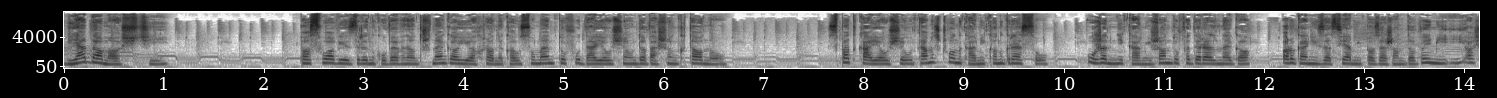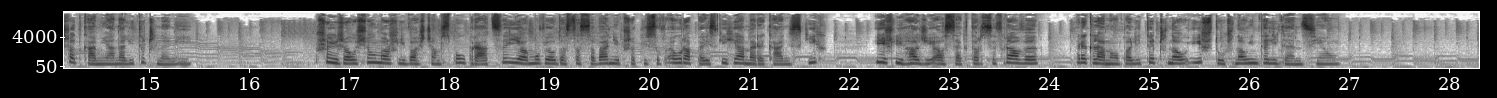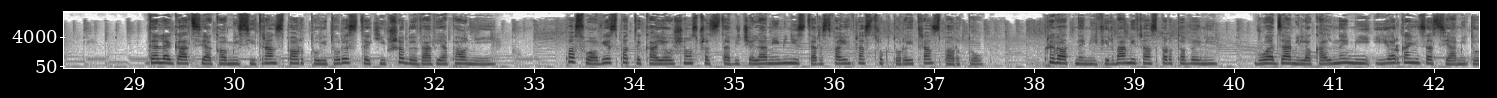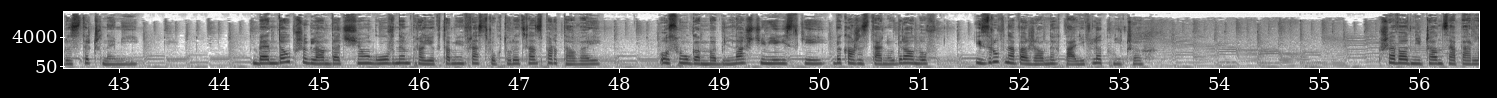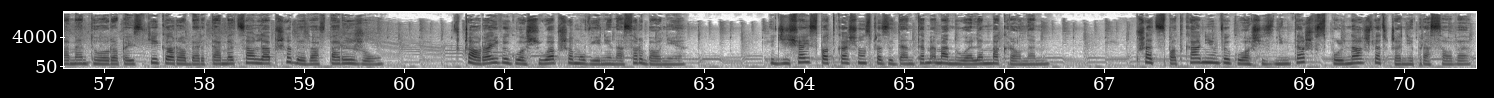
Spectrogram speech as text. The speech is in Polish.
Wiadomości. Posłowie z rynku wewnętrznego i ochrony konsumentów udają się do Waszyngtonu. Spotkają się tam z członkami kongresu, urzędnikami rządu federalnego, organizacjami pozarządowymi i ośrodkami analitycznymi. Przyjrzą się możliwościom współpracy i omówią dostosowanie przepisów europejskich i amerykańskich, jeśli chodzi o sektor cyfrowy, reklamę polityczną i sztuczną inteligencję. Delegacja Komisji Transportu i Turystyki przebywa w Japonii. Posłowie spotykają się z przedstawicielami Ministerstwa Infrastruktury i Transportu, prywatnymi firmami transportowymi, władzami lokalnymi i organizacjami turystycznymi. Będą przyglądać się głównym projektom infrastruktury transportowej, usługom mobilności miejskiej, wykorzystaniu dronów i zrównoważonych paliw lotniczych. Przewodnicząca Parlamentu Europejskiego Roberta Metzola przebywa w Paryżu. Wczoraj wygłosiła przemówienie na Sorbonie. Dzisiaj spotka się z prezydentem Emmanuelem Macronem. Przed spotkaniem wygłosi z nim też wspólne oświadczenie prasowe.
